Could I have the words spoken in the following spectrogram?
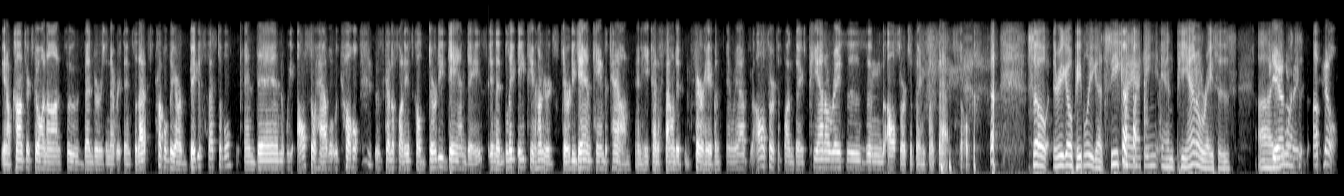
you know, concerts going on, food, vendors, and everything. So that's probably our biggest festival. And then we also have what we call, this is kind of funny, it's called Dirty Dan Days. In the late 1800s, Dirty Dan came to town and he kind of founded Fairhaven. And we have all sorts of fun things, piano races and all sorts of things like that. So. so there you go, people. You got sea kayaking and piano races. Uh, piano races uphill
